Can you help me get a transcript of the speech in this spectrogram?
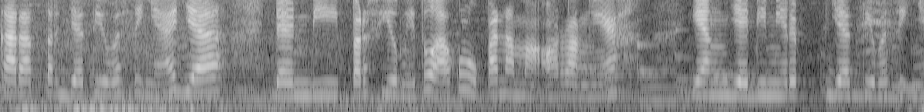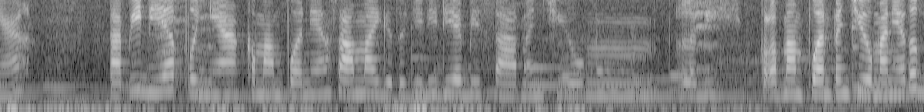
karakter Jatiwesinya aja. Dan di perfume itu aku lupa nama orang ya yang jadi mirip Jatiwesinya tapi dia punya kemampuan yang sama gitu. Jadi dia bisa mencium lebih kemampuan penciumannya tuh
